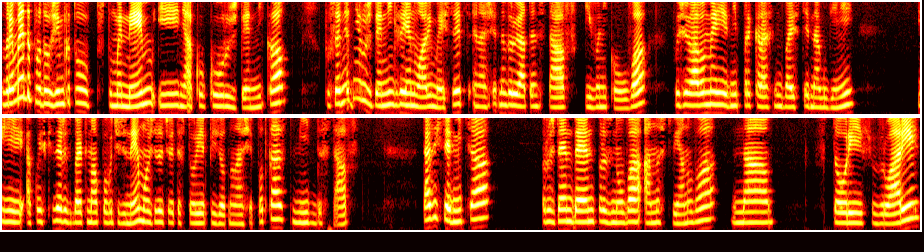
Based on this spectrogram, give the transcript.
Време е да продължим като споменем и няколко рожденника. Последният ни рожденник за януари месец е нашият невероятен став Ива Николова. Пожелаваме и едни прекрасни 21 години. И ако искате да разберете малко повече за нея, можете да чуете втори епизод на нашия подкаст Meet the Staff. Тази седмица рожден ден празнува Анна Стоянова на 2 февруари.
